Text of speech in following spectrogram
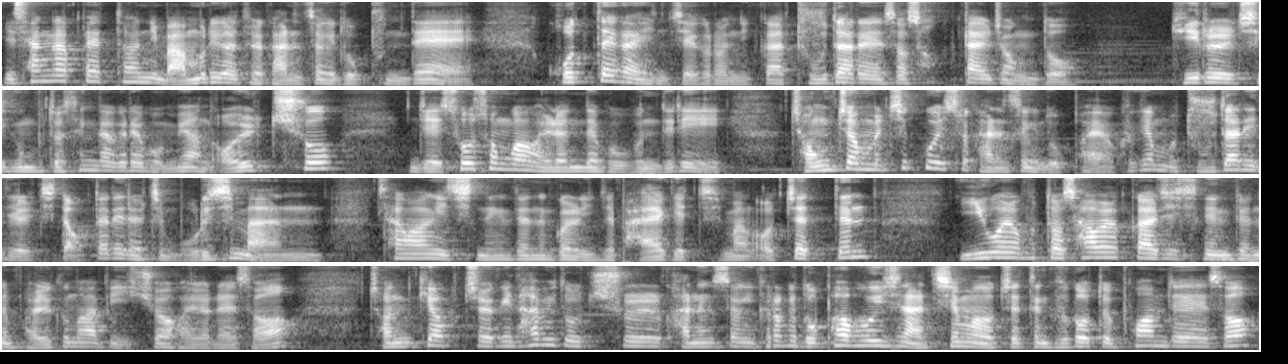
이 삼각 패턴이 마무리가 될 가능성이 높은데 그때가 이제 그러니까 두 달에서 석 달 정도 뒤를 지금부터 생각을 해보면 얼추 이제 소송과 관련된 부분들이 정점을 찍고 있을 가능성이 높아요. 그게 뭐 두 달이 될지 넉 달이 될지 모르지만 상황이 진행되는 걸 이제 봐야겠지만 어쨌든 2월부터 4월까지 진행되는 벌금 합의 이슈와 관련해서 전격적인 합의 도출 가능성이 그렇게 높아 보이진 않지만 어쨌든 그것도 포함돼서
